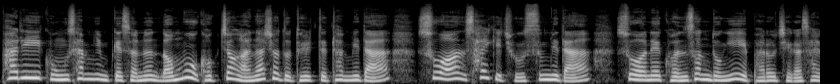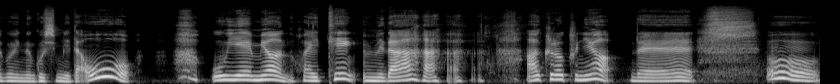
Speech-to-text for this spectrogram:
8203님께서는 너무 걱정 안 하셔도 될 듯 합니다. 수원 살기 좋습니다. 수원의 권선동이 바로 제가 살고 있는 곳입니다. 오! 우예면 화이팅입니다. 아, 그렇군요. 네. 어,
